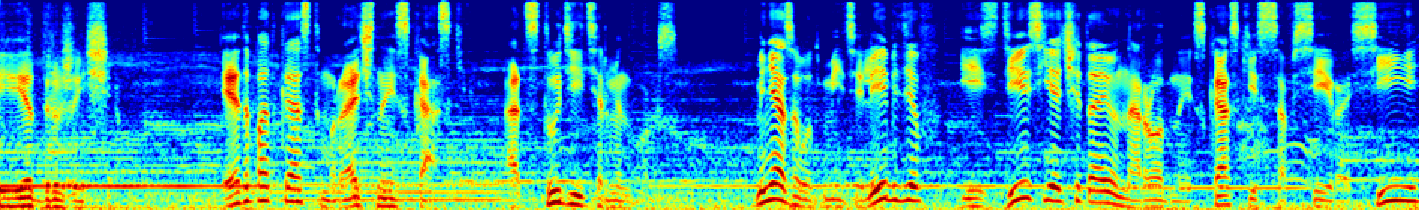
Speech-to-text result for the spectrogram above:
Привет, дружище! Это подкаст «Мрачные сказки» от студии Терминворс. Меня зовут Митя Лебедев, и здесь я читаю народные сказки со всей России,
